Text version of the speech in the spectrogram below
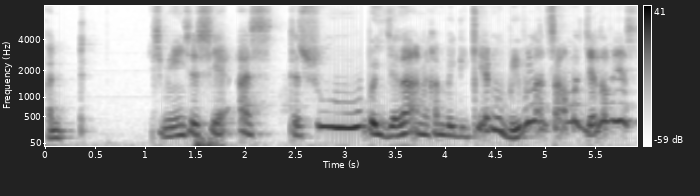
want as mense sê as dit so by julle aangaan by die kerk, wie wil dan saam met julle wees?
